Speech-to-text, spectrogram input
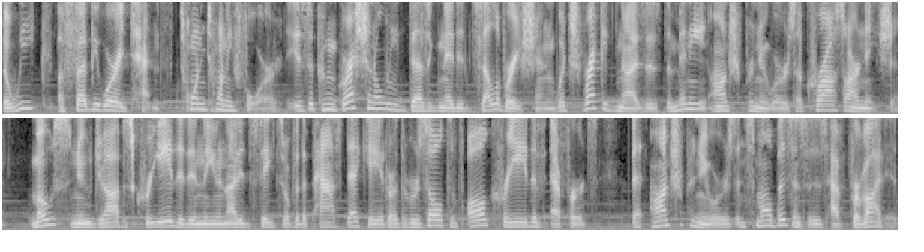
The week of February 10th, 2024, is a congressionally designated celebration which recognizes the many entrepreneurs across our nation. Most new jobs created in the United States over the past decade are the result of all creative efforts that entrepreneurs and small businesses have provided.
